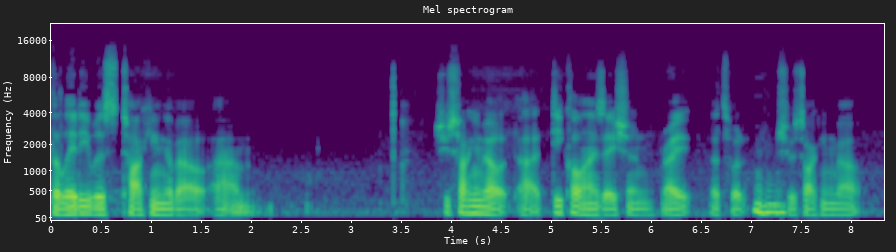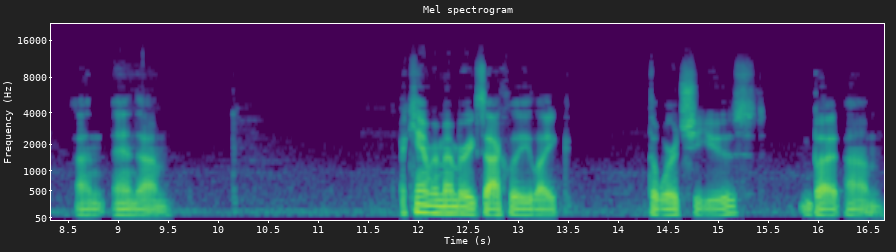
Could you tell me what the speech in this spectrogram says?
the lady was talking about um, she was talking about uh, decolonization right that's what Mhm. she was talking about and and um, I can't remember exactly like the words she used but um,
